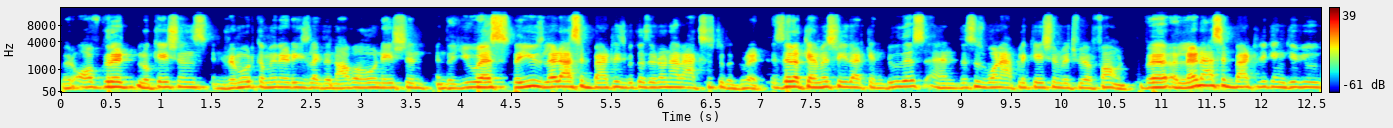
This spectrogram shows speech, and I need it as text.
where off-grid locations in remote communities like the Navajo Nation in the US, they use lead acid batteries because they don't have access to the grid. Is there a chemistry that can do this? And this is one application which we have found where a lead acid battery can give you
